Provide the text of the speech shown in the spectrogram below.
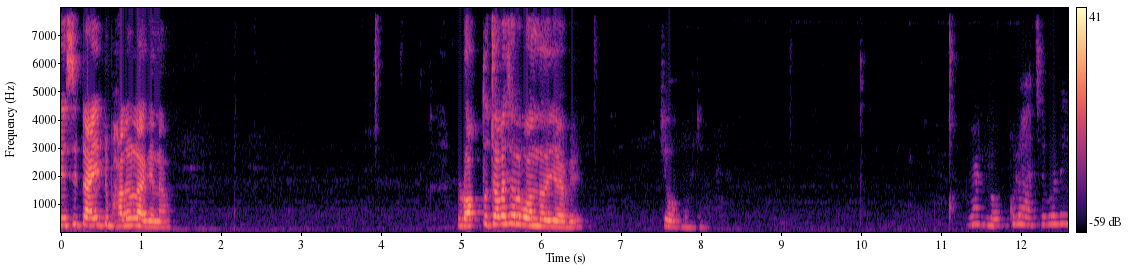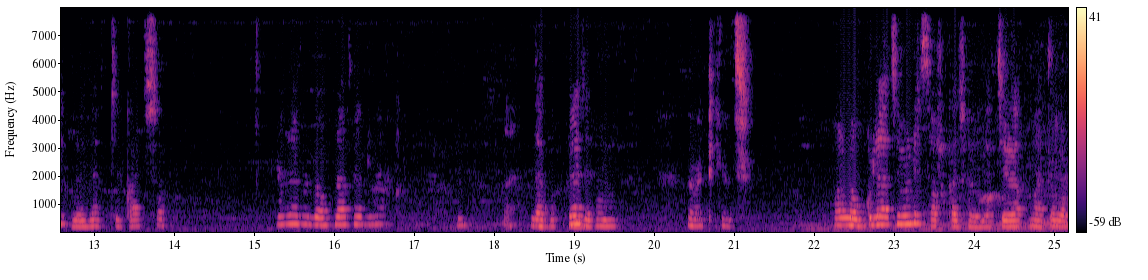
বেশি টাইট ভালো লাগে না। রক্ত চলাচল বন্ধ হয়ে যাবে। কেউ বলতো আমার নখগুলো আছে বলেই হয়ে যাচ্ছে কাজ সব। আমার নখ না থাকলে দেখো ঠিক আছে? এবার ঠিক আছে। আমার নখগুলো আছে বলেই সব কাজ হয়ে যাচ্ছে এরকম এত বড়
